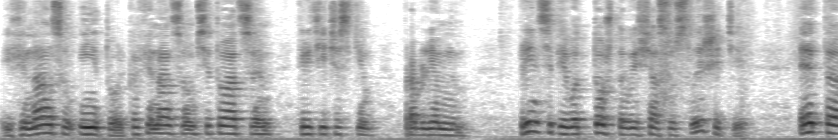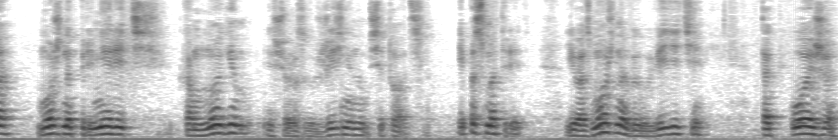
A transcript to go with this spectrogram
и финансовым, и не только финансовым ситуациям, критическим, проблемным. В принципе, вот то, что вы сейчас услышите, это можно примерить ко многим, еще раз говорю, жизненным ситуациям и посмотреть. И, возможно, вы увидите такой же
